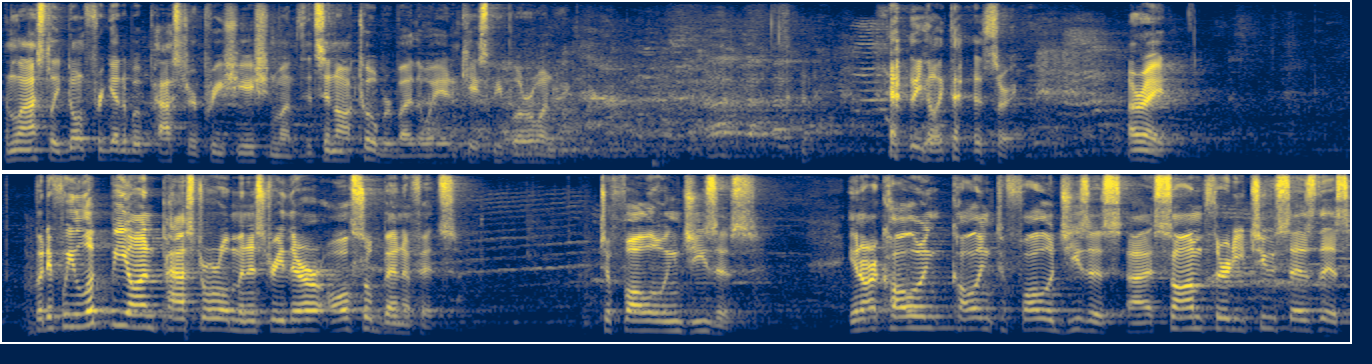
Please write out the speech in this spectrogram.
And lastly, don't forget about Pastor Appreciation Month. It's in October, by the way, in case people are wondering. you like that? Sorry. All right. But if we look beyond pastoral ministry, there are also benefits to following Jesus. In our calling, calling to follow Jesus, uh, Psalm 32 says this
